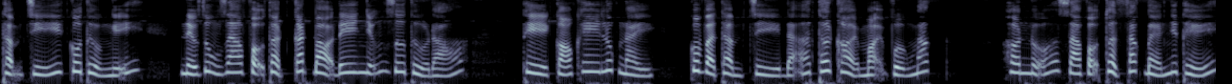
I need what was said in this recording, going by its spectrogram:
Thậm chí cô thường nghĩ, nếu dùng dao phẫu thuật cắt bỏ đi những dư thừa đó, thì có khi lúc này cô và thậm chí đã thoát khỏi mọi vướng mắc. Hơn nữa, dao phẫu thuật sắc bén như thế,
